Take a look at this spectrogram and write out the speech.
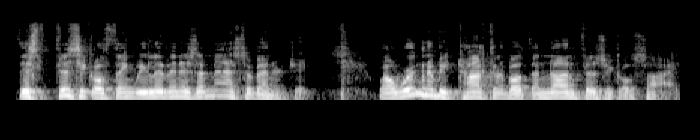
This physical thing we live in is a mass of energy. Well, we're going to be talking about the non physical side.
